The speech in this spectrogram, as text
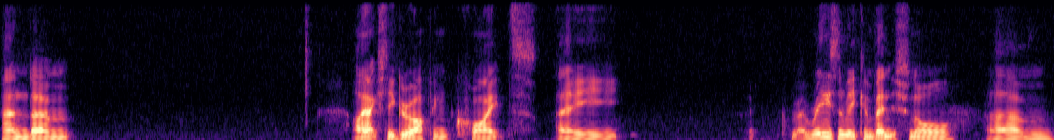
and um, I actually grew up in quite a, a reasonably conventional um,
